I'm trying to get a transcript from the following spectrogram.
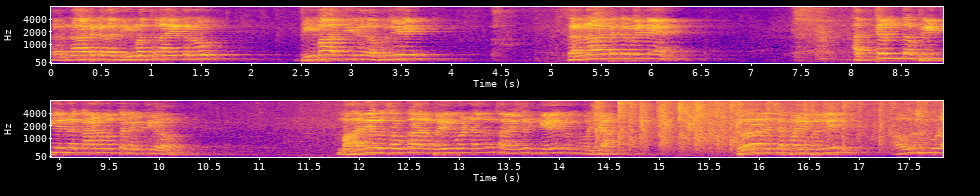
ಕರ್ನಾಟಕದ ಧೀಮಂತ ನಾಯಕರು, ಭೀಮಾ ತೀರದ ಹುಲಿ ಕರ್ನಾಟಕವನ್ನೇ ಅತ್ಯಂತ ಪ್ರೀತಿಯನ್ನು ಕಾಣುವಂತ ವ್ಯಕ್ತಿಗಳು. ಮಹಾದೇವ ಸೌಕಾರ ಬೈಲ್ಗೊಂಡ ತಾವ ಹೆಸರು ಕೇಳಿರ್ಬೇಕು ಬಹುಶಃ. ಜೋರಾದ ಚಪ್ಪಾಳಿ ಬರಲಿ. ಅವರು ಕೂಡ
